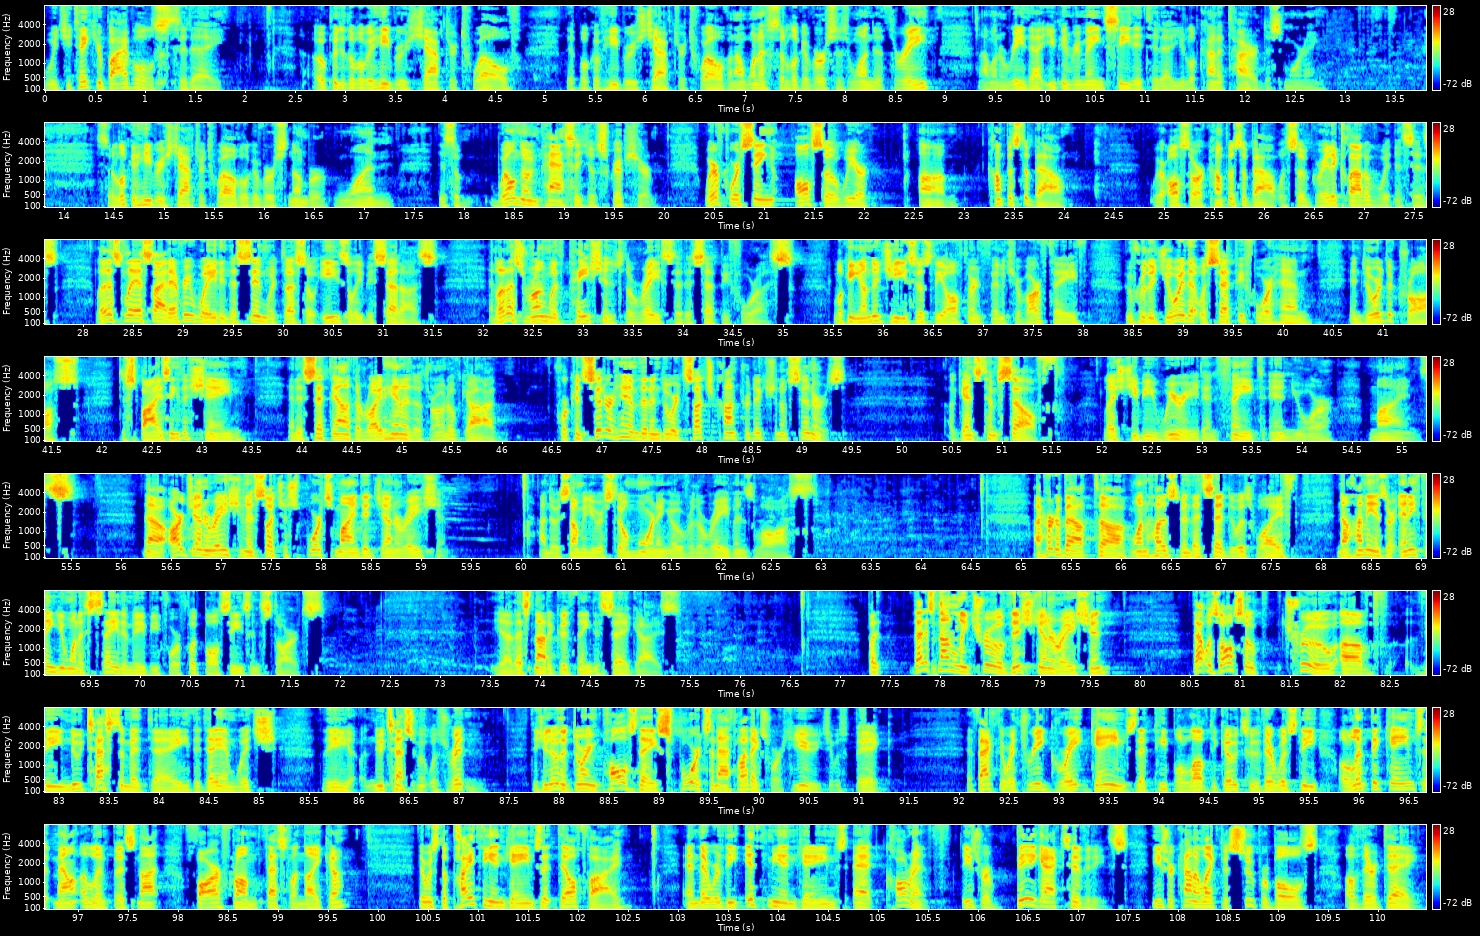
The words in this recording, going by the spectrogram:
would you take your Bibles today? Open to the book of Hebrews, chapter 12. The book of Hebrews, chapter 12. And I want us to look at verses 1 to 3. I want to read that. You can remain seated today. You look kind of tired this morning. So look at Hebrews, chapter 12. Look at verse number 1. This is a well known passage of Scripture. Wherefore, seeing also we are um, compassed about, we also are compassed about with so great a cloud of witnesses. Let us lay aside every weight and the sin which does so easily beset us, and let us run with patience the race that is set before us, looking unto Jesus, the author and finisher of our faith, who for the joy that was set before him endured the cross, despising the shame, and is set down at the right hand of the throne of God. For consider him that endured such contradiction of sinners against himself, lest ye be wearied and faint in your minds. Now, our generation is such a sports minded generation. I know some of you are still mourning over the Ravens' loss. I heard about uh, one husband that said to his wife, Now, honey, is there anything you want to say to me before football season starts? Yeah, that's not a good thing to say, guys. But that is not only true of this generation, that was also true of the New Testament day, the day in which the New Testament was written. Did you know that during Paul's day, sports and athletics were huge? It was big. In fact, there were three great games that people loved to go to. There was the Olympic Games at Mount Olympus, not far from Thessalonica. There was the Pythian Games at Delphi, and there were the Isthmian Games at Corinth. These were big activities. These were kind of like the Super Bowls of their day.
